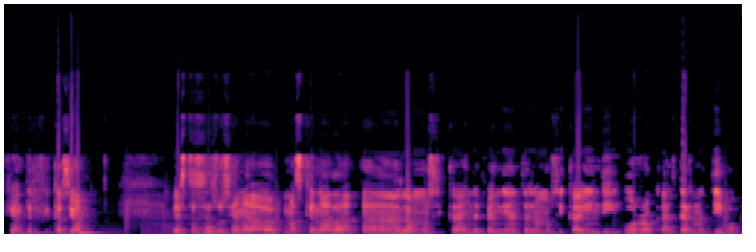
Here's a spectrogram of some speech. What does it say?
gentrificación. Estas se asocian más que nada a la música independiente, la música indie o rock alternativo,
